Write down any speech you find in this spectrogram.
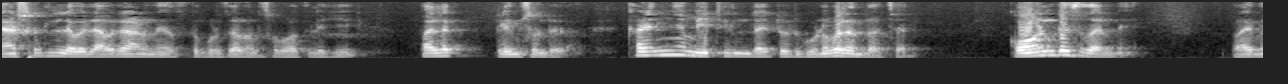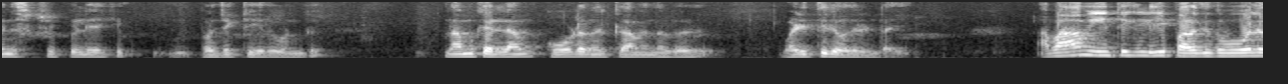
നാഷണൽ ലെവലിൽ അവരാണ് നേതൃത്വം കൊടുക്കുക എന്നുള്ള സ്വഭാവത്തിലേക്ക് പല ക്ലെയിംസ് ഉണ്ട്. കഴിഞ്ഞ മീറ്റിംഗിൽ ഉണ്ടായിട്ട് ഒരു ഗുണഫലം എന്താ വെച്ചാൽ കോൺഗ്രസ് തന്നെ പ്രൈം മിനിസ്റ്റർഷിപ്പിലേക്ക് പ്രൊജക്റ്റ് ചെയ്തുകൊണ്ട് നമുക്കെല്ലാം കൂടെ നിൽക്കാമെന്നുള്ളൊരു വഴിത്തിരിവ് അതിലുണ്ടായി അപ്പോൾ ആ മീറ്റിങ്ങിൽ ഈ പറഞ്ഞതുപോലെ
